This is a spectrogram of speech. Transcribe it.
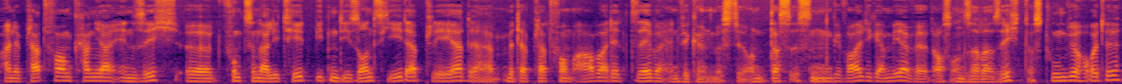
eine Plattform kann ja in sich äh, Funktionalität bieten, die sonst jeder Player, der mit der Plattform arbeitet, selber entwickeln müsste. Und das ist ein gewaltiger Mehrwert aus unserer Sicht. Das tun wir heute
